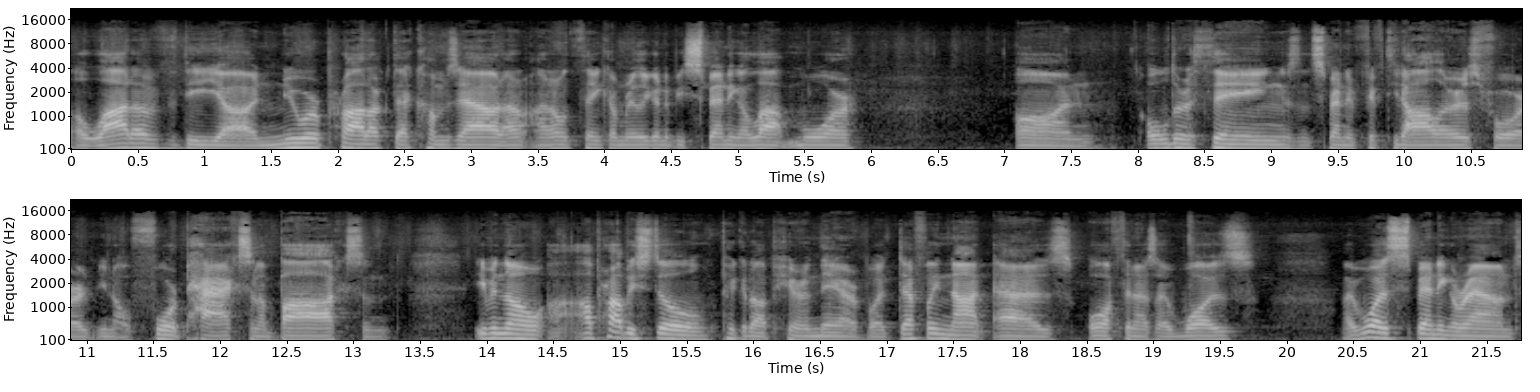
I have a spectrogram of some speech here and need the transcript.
a lot of the uh, newer product that comes out. I don't, I don't think I'm really going to be spending a lot more on older things and spending $50 for, you know, four packs in a box. And even though I'll probably still pick it up here and there, but definitely not as often as I was. I was spending around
